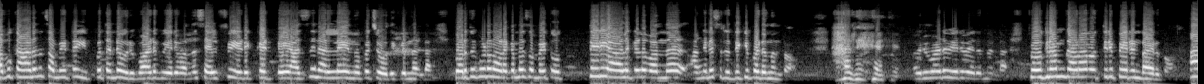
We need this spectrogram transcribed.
അപ്പൊ കാണുന്ന സമയത്ത് ഇപ്പൊ തന്നെ ഒരുപാട് പേര് വന്ന് സെൽഫി എടുക്കട്ടെ അസിനല്ലേ എന്നൊക്കെ ചോദിക്കുന്നുണ്ട്. പുറത്തു കൂടെ നടക്കുന്ന സമയത്ത് ഒത്തിരി ആളുകൾ വന്ന് അങ്ങനെ ശ്രദ്ധിക്കപ്പെടുന്നുണ്ടോ? അതെ. ഒരുപാട് പേര് വരുന്നുണ്ട്. പ്രോഗ്രാം കാണാൻ ഒത്തിരി പേരുണ്ടായിരുന്നോ? ആ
